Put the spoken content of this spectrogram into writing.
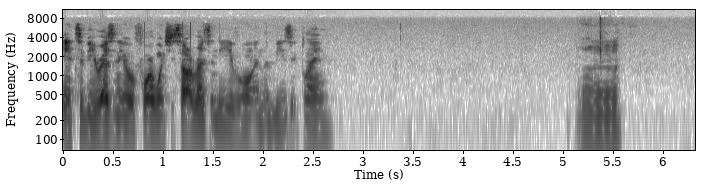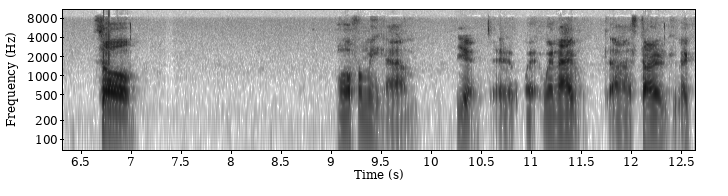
it to be Resident Evil 4 once you saw Resident Evil and the music playing? Mm. So, well, for me, um, Yeah. uh, when I uh, started like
